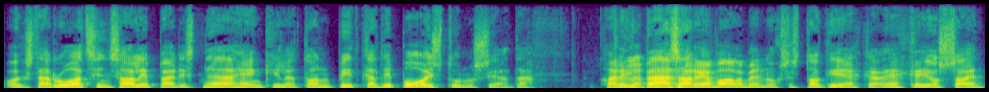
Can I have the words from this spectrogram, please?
oikeastaan Ruotsin salipädistä nämä henkilöt on pitkälti poistunut sieltä, ainakin pääsarjan valmennuksessa. Toki ehkä, ehkä jossain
